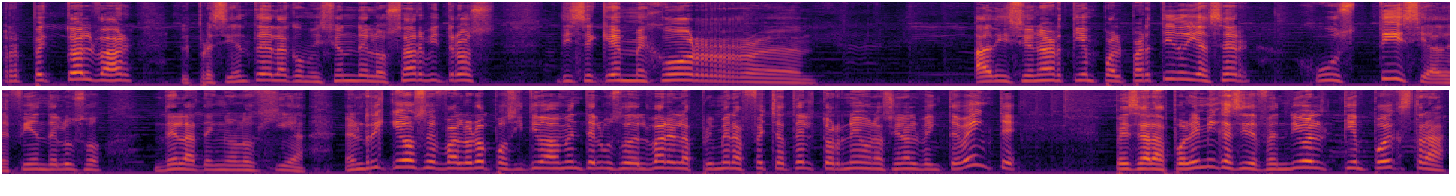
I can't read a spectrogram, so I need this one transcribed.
respecto al VAR, el presidente de la comisión de los árbitros dice que es mejor eh, adicionar tiempo al partido y hacer justicia, defiende el uso de la tecnología. Enrique Oces valoró positivamente el uso del VAR en las primeras fechas del torneo nacional 2020, pese a las polémicas y defendió el tiempo extra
